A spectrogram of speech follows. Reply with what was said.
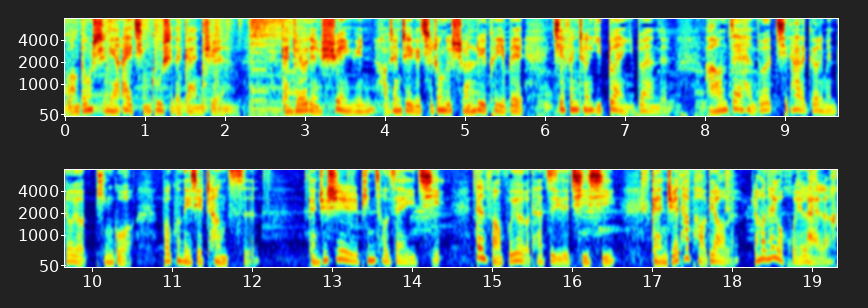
广东十年爱情故事的感觉，感觉有点眩晕，好像这个其中的旋律可以被切分成一段一段的，好像在很多其他的歌里面都有听过，包括那些唱词，感觉是拼凑在一起。但仿佛又有他自己的气息，感觉他跑掉了，然后他又回来了。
